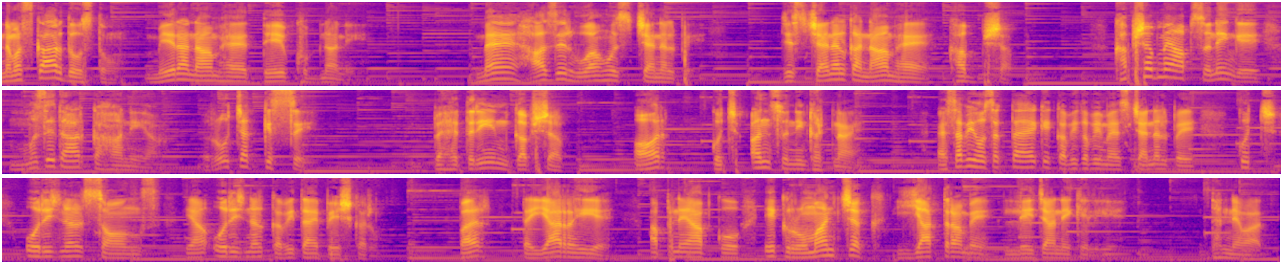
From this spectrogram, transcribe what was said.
नमस्कार दोस्तों, मेरा नाम है देव खुबनानी। मैं हाजिर हुआ हूँ इस चैनल पे, जिस चैनल का नाम है खबशप खबशप में आप सुनेंगे मज़ेदार कहानियाँ, रोचक किस्से, बेहतरीन गपशप और कुछ अनसुनी घटनाएँ। ऐसा भी हो सकता है कि कभी कभी मैं इस चैनल पे कुछ ओरिजिनल सॉन्ग्स या ओरिजिनल कविताएँ पेश करूँ। पर तैयार रहिए अपने आप को एक रोमांचक यात्रा में ले जाने के लिए। धन्यवाद।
